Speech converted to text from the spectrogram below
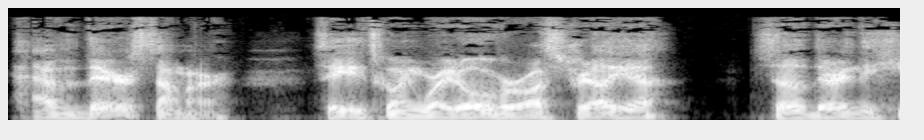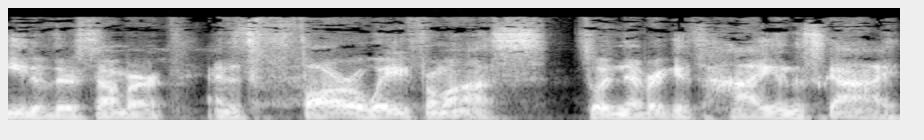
have their summer. See, it's going right over Australia. So they're in the heat of their summer, and it's far away from us. So it never gets high in the sky.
